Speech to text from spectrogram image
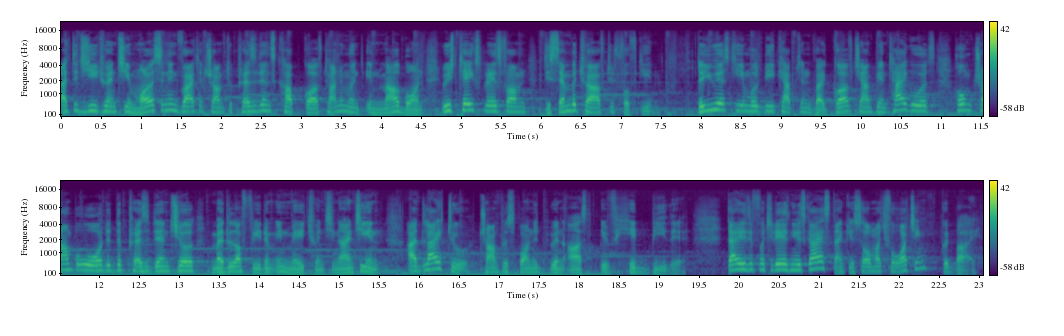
At the G20, Morrison invited Trump to President's Cup golf tournament in Melbourne, which takes place from December 12 to 15. The US team will be captained by golf champion Tiger Woods, whom Trump awarded the Presidential Medal of Freedom in May 2019. I'd like to, Trump responded when asked if he'd be there. That is it for today's news, guys. Thank you so much for watching. Goodbye.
